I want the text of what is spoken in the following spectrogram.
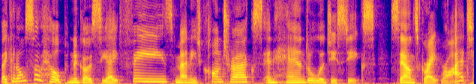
they can also help negotiate fees, manage contracts, and handle logistics. Sounds great, right?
